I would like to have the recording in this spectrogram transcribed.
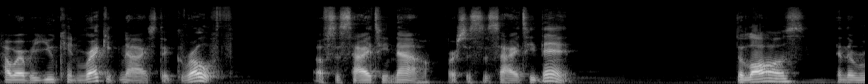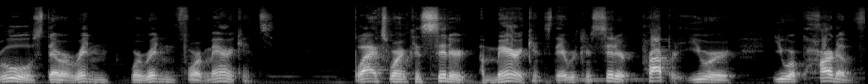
However, you can recognize the growth of society now versus society then. The laws and the rules that were written were written for Americans. Blacks weren't considered Americans. They were mm. considered property. You were you were part of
